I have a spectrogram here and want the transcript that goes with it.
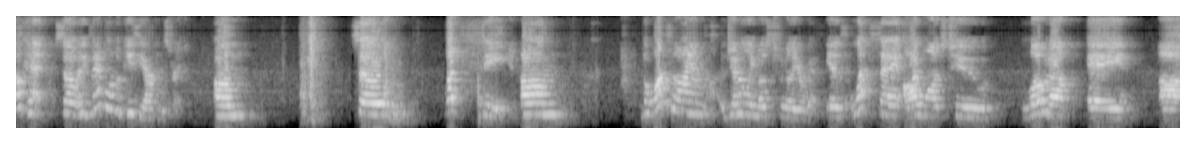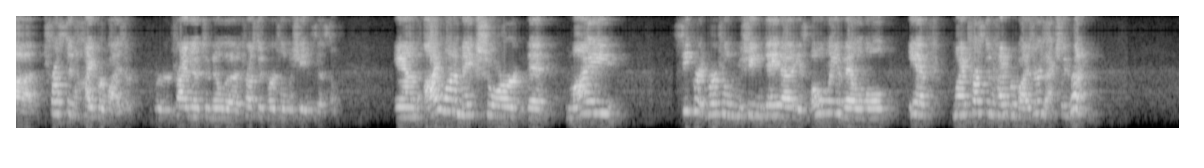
Okay, so an example of a PCR constraint. Um, so let's see. Um, the ones that I am generally most familiar with is, let's say I want to load up a uh, trusted hypervisor. We're trying to, to build a trusted virtual machine system. And I want to make sure that my secret virtual machine data is only available if my trusted hypervisor is actually running.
